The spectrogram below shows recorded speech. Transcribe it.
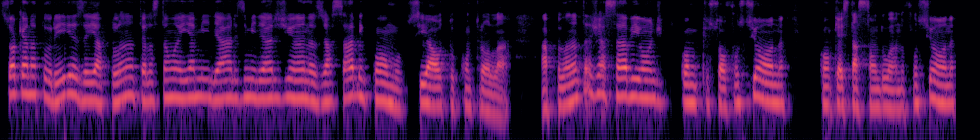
Só que a natureza e a planta, elas estão aí há milhares e milhares de anos, já sabem como se autocontrolar. A planta já sabe onde, como que o sol funciona, como que a estação do ano funciona.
